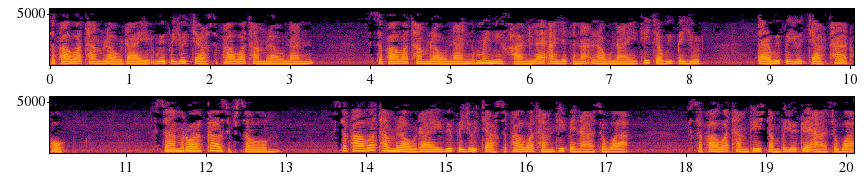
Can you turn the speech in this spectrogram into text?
สภาวธรรมเหล่าใดวิปยุจจากสภาวธรรมเหล่านั้น สภาวธรรมเหล่านั้นไม่มีขันและอายตนะเหล่าไหนที่จะวิปยุจ แต่วิปยุตจากธาตุหกสามร้อยเก้าสิบสองสภาวธรรมเหล่าใดวิปยุตจากสภาวธรรมที่เป็นอาสวะ สภาวธรรมที่สัมปยุตด้วยอาสวะ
